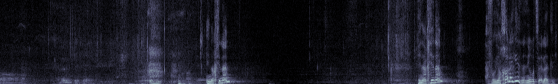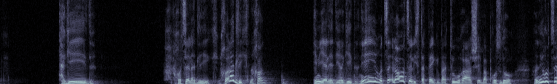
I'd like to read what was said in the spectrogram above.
לא... לא הנה חינם. הנה חינם. אבל הוא יכול להגיד, אני רוצה להדליק. תגיד, רוצה להדליק? יכול להדליק, נכון? אם ילד יגיד, אני רוצה, לא רוצה להסתפק בתאורה שבפרוזדור, אני רוצה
